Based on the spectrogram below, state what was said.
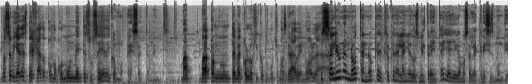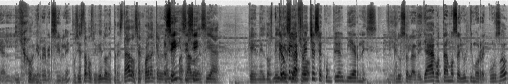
no se veía despejado como comúnmente sucede. Como, exactamente. Va, va con un tema ecológico pues mucho más grave, ¿no? La, Pues salió una nota, ¿no? Que creo que en el año 2030 ya llegamos a la crisis mundial Híjole. irreversible. pues ya estamos viviendo de prestado. ¿Se acuerdan que el año Sí, pasado sí. decía que en el 2018 Creo que la fecha se cumplió el viernes. Incluso la de ya agotamos el último recurso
